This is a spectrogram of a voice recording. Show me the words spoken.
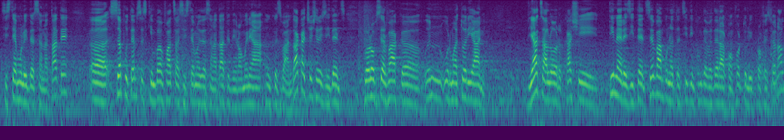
sistemului de sănătate, uh, să putem să schimbăm fața sistemului de sănătate din România în câțiva ani. Dacă acești rezidenți vor observa că în următorii ani viața lor ca și tineri rezidenți se va îmbunătăți din punct de vedere al confortului profesional,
